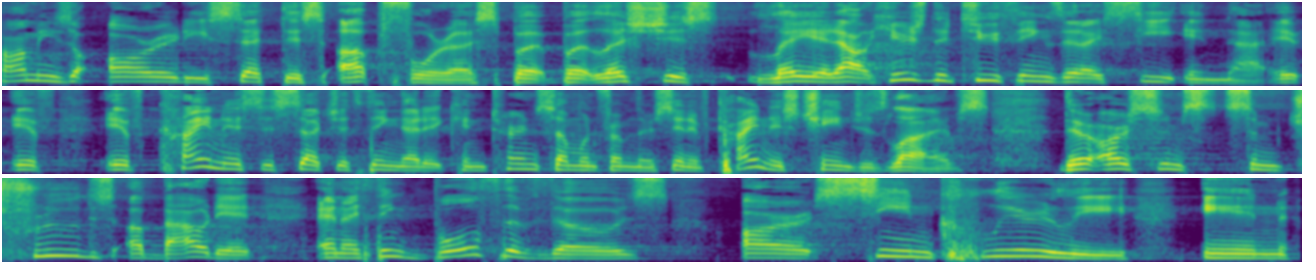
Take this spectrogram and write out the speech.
Tommy's already set this up for us, but, but let's just lay it out. Here's the two things that I see in that. If, if, kindness is such a thing that it can turn someone from their sin, if kindness changes lives, there are some, some truths about it, and I think both of those are seen clearly in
